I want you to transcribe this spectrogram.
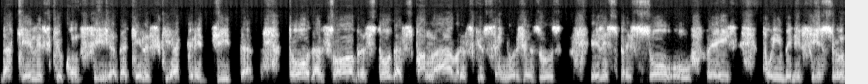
daqueles que o confia, daqueles que acredita. Todas as obras, todas as palavras que o Senhor Jesus ele expressou ou fez foi em benefício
